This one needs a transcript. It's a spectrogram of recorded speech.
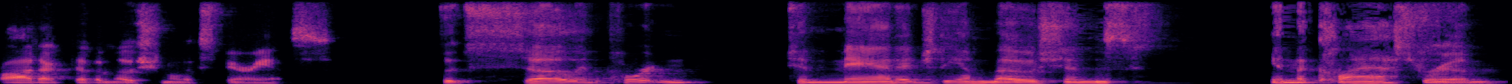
product of emotional experience. It's so important to manage the emotions in the classroom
